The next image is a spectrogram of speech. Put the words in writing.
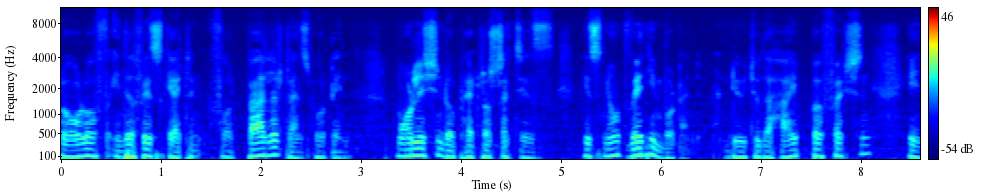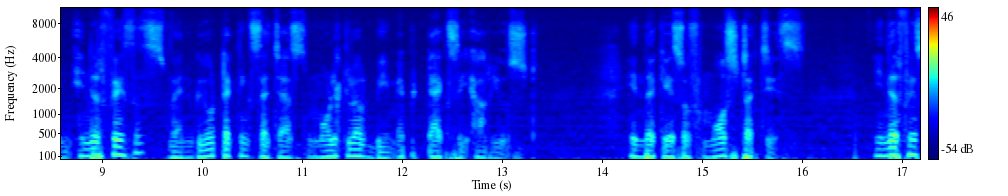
Role of interface scattering for parallel transport in modulation of heterostructures is not very important due to the high perfection in interfaces when growth techniques such as molecular beam epitaxy are used. In the case of MOS structures, interface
